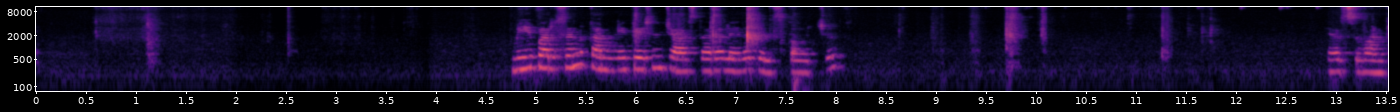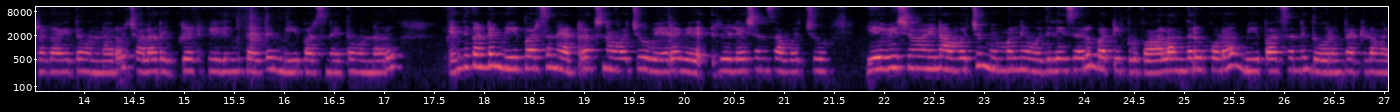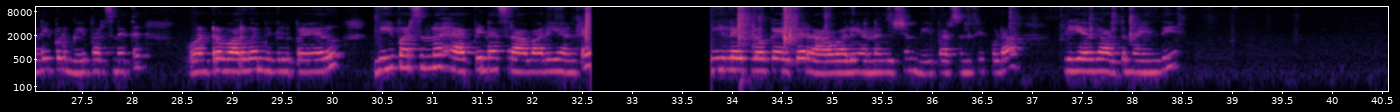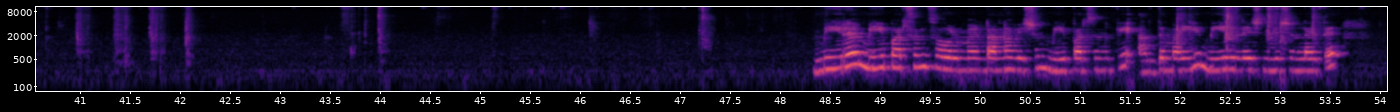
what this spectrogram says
మీ పర్సన్ కమ్యూనికేషన్ చేస్తారా లేదా తెలుసుకోవచ్చు. ఎస్ ఒంటరిగా అయితే ఉన్నారు. చాలా రిగ్రెట్ ఫీలింగ్తో అయితే మీ పర్సన్ అయితే ఉన్నారు. ఎందుకంటే మీ పర్సన్ అట్రాక్షన్ అవ్వచ్చు వేరే రిలేషన్స్ అవ్వచ్చు ఏ విషయం అయినా అవ్వచ్చు మిమ్మల్ని వదిలేశారు. బట్ ఇప్పుడు వాళ్ళందరూ కూడా మీ పర్సన్ని దూరం పెట్టడం వల్ల ఇప్పుడు మీ పర్సన్ అయితే ఒంటరి వారుగా మిగిలిపోయారు. మీ పర్సన్లో హ్యాపీనెస్ రావాలి అంటే మీ లైఫ్లోకి అయితే రావాలి అన్న విషయం మీ పర్సన్కి కూడా క్లియర్గా అర్థమైంది. మీరే మీ పర్సన్ సోల్మేట్ అన్న విషయం మీ పర్సన్కి అర్థమయ్యి మీ రిలేషన్ విషయంలో అయితే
